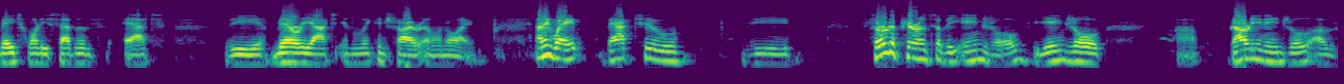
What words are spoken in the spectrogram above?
May 27th, at the Marriott in Lincolnshire, Illinois. Anyway, back to the third appearance of the angel. The angel, uh, guardian angel of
